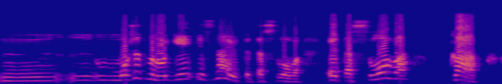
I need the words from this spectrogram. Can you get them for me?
Может, многие и знают это слово. Это слово «как».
